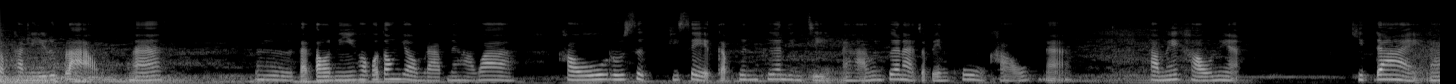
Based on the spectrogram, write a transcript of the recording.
สัมพันธ์นี้หรือเปล่านะ เออแต่ตอนนี้เขาก็ต้องยอมรับนะคะว่าเขารู้สึกพิเศษกับเพื่อนๆจริง ๆ นะคะ เพื่อนๆอาจจะเป็นคู่ของเขานะทำให้เขาเนี่ยคิดได้นะ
